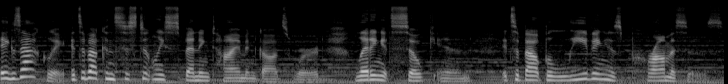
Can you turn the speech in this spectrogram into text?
Exactly. It's about consistently spending time in God's Word, letting it soak in. It's about believing His promises,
